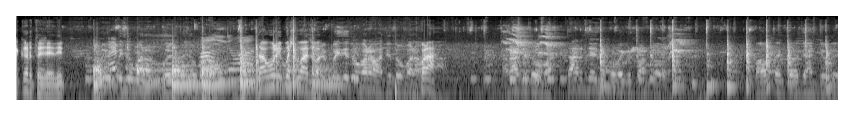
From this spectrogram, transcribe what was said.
काय करतं जयदीप पैसे उभा राहा पैसे उभा राहा जा होळी पशी वाजवा पैसे उभा राहा तिथं उभा राहा पळा राहा तिथं उभा दार जे दीप वगैरे पान करू पावसांच्या ध्यान ठेवले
